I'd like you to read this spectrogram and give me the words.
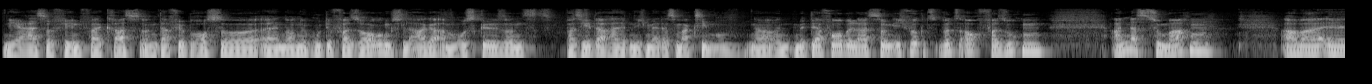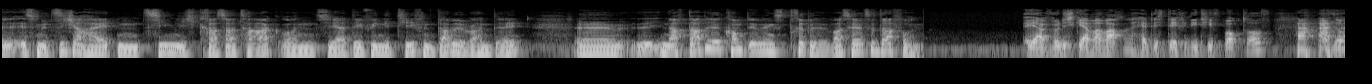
Ja, ist auf jeden Fall krass und dafür brauchst du äh, noch eine gute Versorgungslage am Muskel, sonst passiert da halt nicht mehr das Maximum. Ne? Und mit der Vorbelastung, ich würde es auch versuchen, anders zu machen. Aber äh, ist mit Sicherheit ein ziemlich krasser Tag und ja, definitiv ein Double Run Day. Äh, nach Double kommt übrigens Triple. Was hältst du davon? Ja, würde ich gerne mal machen. Hätte ich definitiv Bock drauf. Also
